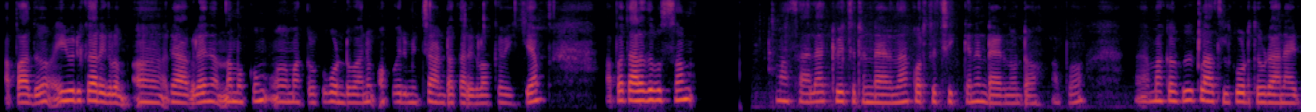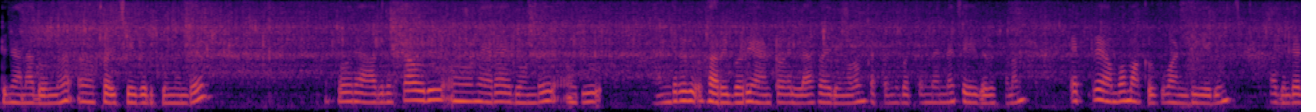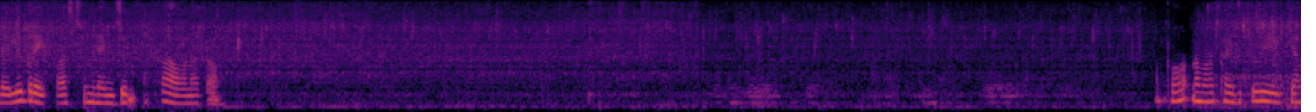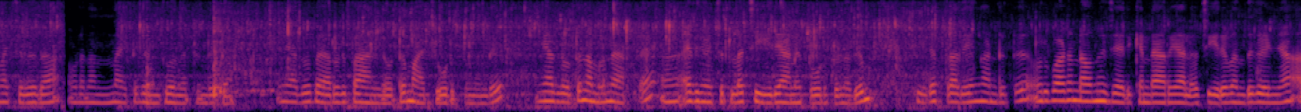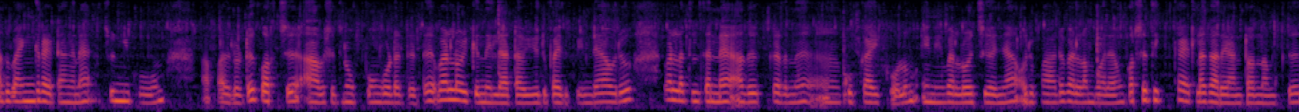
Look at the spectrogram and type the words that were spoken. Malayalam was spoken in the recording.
അപ്പോൾ അത് ഈ ഒരു കറികളും രാവിലെ നമുക്കും മക്കൾക്ക് കൊണ്ടുപോകാനും ഒക്കെ ഒരുമിച്ചാണ് കേട്ടോ കറികളൊക്കെ വയ്ക്കുക അപ്പോൾ തലേ ദിവസം മസാല ആക്കി വെച്ചിട്ടുണ്ടായിരുന്ന കുറച്ച് ചിക്കൻ ഉണ്ടായിരുന്നു കേട്ടോ അപ്പോൾ മക്കൾക്ക് ക്ലാസ്സിൽ കൊടുത്തു വിടാനായിട്ട് ഞാൻ അതൊന്ന് ഫ്രൈ ചെയ്തെടുക്കുന്നുണ്ട്. അപ്പോൾ രാവിലത്തെ ആ ഒരു നേരമായതുകൊണ്ട് ഒരു ഭയങ്കര ഒരു ഹറിബറിയാണ് കേട്ടോ എല്ലാ കാര്യങ്ങളും പെട്ടെന്ന് പെട്ടെന്ന് തന്നെ ചെയ്തെടുക്കണം. എട്ടരയാകുമ്പോൾ മക്കൾക്ക് വണ്ടി വരും. അതിന്റെ ഇടയിൽ ബ്രേക്ക്ഫാസ്റ്റും ലഞ്ചും ഒക്കെ ആവണം കേട്ടോ അപ്പോൾ നമ്മൾ പരിപ്പ് വേവിക്കാൻ വെച്ചത് ഇതാ. അവിടെ നന്നായിട്ട് വെന്ത് വന്നിട്ടുണ്ട് കേട്ടോ. ഇനി അത് വേറൊരു പാനിലോട്ട് മാറ്റി കൊടുക്കുന്നുണ്ട്. ഇനി അതിലോട്ട് നമ്മൾ നേരത്തെ അരിഞ്ഞു വെച്ചിട്ടുള്ള ചീരയാണ് ഇട്ട് കൊടുക്കുന്നത്. ചീര എത്ര അധികം കണ്ടിട്ട് ഒരുപാടുണ്ടാവുമെന്ന് വിചാരിക്കേണ്ട അറിയാലോ. ചീര വെന്ത് കഴിഞ്ഞാൽ അത് ഭയങ്കരമായിട്ട് അങ്ങനെ ചുങ്ങിപ്പോവും. അപ്പോൾ അതിലോട്ട് കുറച്ച് ആവശ്യത്തിന് ഉപ്പും കൂടെ ഇട്ടിട്ട് വെള്ളം ഒഴിക്കുന്നില്ല കേട്ടോ. ഈ ഒരു പരിപ്പിന്റെ ആ ഒരു വെള്ളത്തിൽ തന്നെ അത് കിടന്ന് കുക്കായിക്കോളും. ഇനി വെള്ളം ഒഴിച്ച് കഴിഞ്ഞാൽ ഒരുപാട് വെള്ളം പോലെ ആവും. കുറച്ച് തിക്കായിട്ടുള്ള കറിയാണ് കേട്ടോ നമുക്ക്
